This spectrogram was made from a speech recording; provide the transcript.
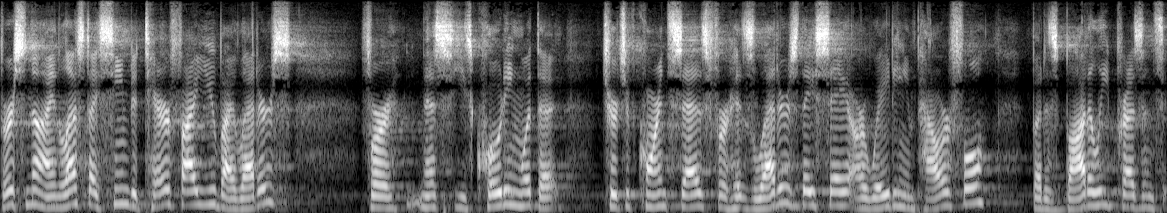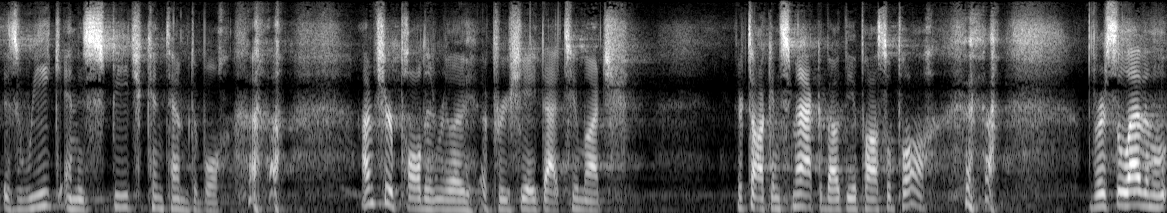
Verse 9, lest I seem to terrify you by letters, for this, he's quoting what the Church of Corinth says, For his letters, they say, are weighty and powerful, but his bodily presence is weak and his speech contemptible. I'm sure Paul didn't really appreciate that too much. They're talking smack about the Apostle Paul. Verse 11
